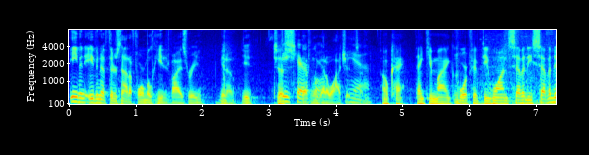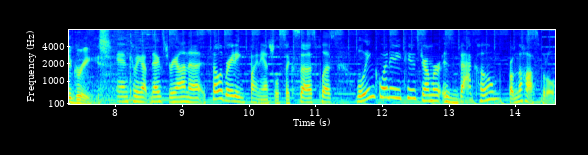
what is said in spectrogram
even even if there's not a formal heat advisory, you know, you just definitely got to watch it. Yeah. So. Okay. Thank you, Mike. Mm-hmm. 451, 77 degrees. And coming up next, Rihanna is celebrating financial success. Plus, Blink 182's drummer is back home from the hospital.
